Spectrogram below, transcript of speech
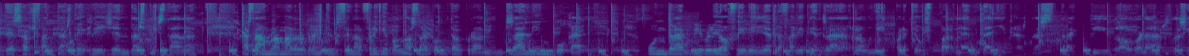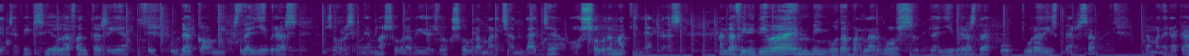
Criatures de la nit, éssers fantàstics i gent despistada. Estàvem la mar de tranquils fent el friqui pel nostre compte, però ens han invocat un drac bibliòfil i lletraferit i ens ha reunit perquè us parlem de llibres, d'extracti, d'obres, de ciència-ficció, de fantasia, de còmics, de llibres sobre cinema, sobre videojocs, sobre marxandatge o sobre maquinetes. En definitiva, hem vingut a parlar-vos de llibres de cultura dispersa, de manera que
